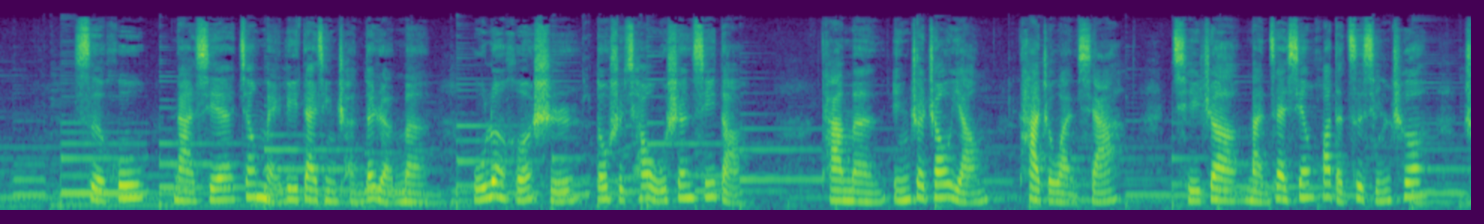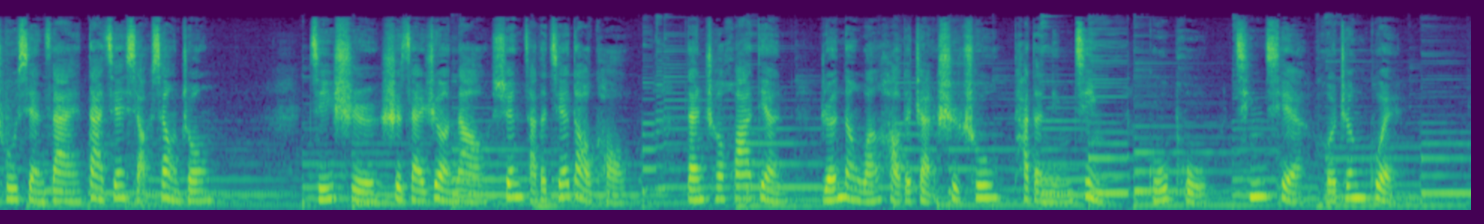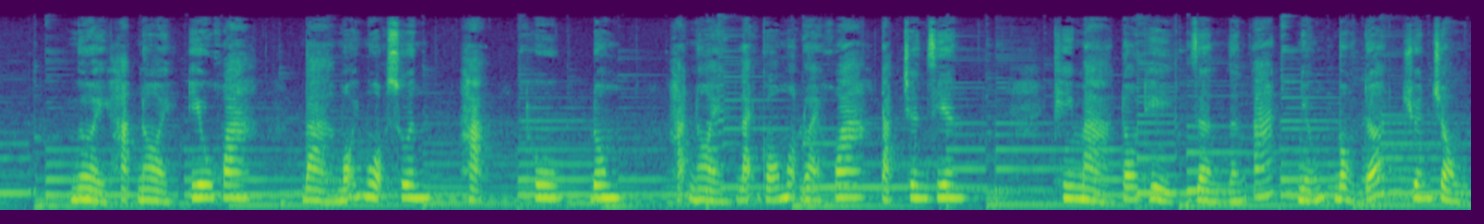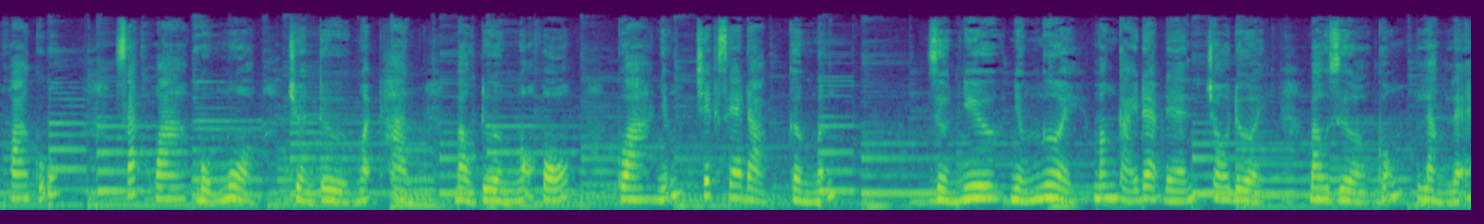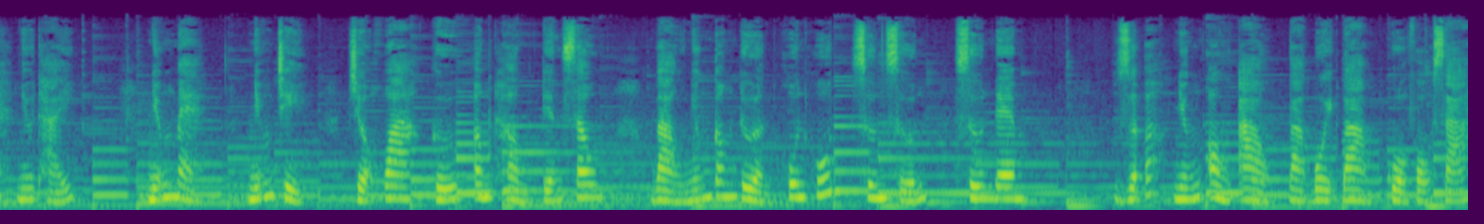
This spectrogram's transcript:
似乎那些将美丽带进城的人们，无论何时都是悄无声息的。他们迎着朝阳，踏着晚霞。骑着满载鲜花的自行车出现在大街小巷中，即使是在热闹喧杂的街道口，单车花店仍能完好的展示出它的宁静、古朴、亲切和珍贵。Người Hà Nội yêu hoa và mỗi mùa xuân, hạ, thu, đông, Hà Nội lại có một loại hoa đặc trưng riêng. Khi mà đô thị dần lấn át những vùng đất chuyên trồng hoa cũ. Sắc hoa bốn mùa chuyển từ ngoại thành vào đường ngõ phố qua những chiếc xe đạp cầm mẫn. Dường như những người mang cái đẹp đến cho đời bao giờ cũng lặng lẽ như thấy những mẹ, những chị chợ hoa cứ âm thầm tiến sâu vào những con đường khôn hút sương sướng sương đêm giữa những ồn ào và bụi bặm của phố xá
